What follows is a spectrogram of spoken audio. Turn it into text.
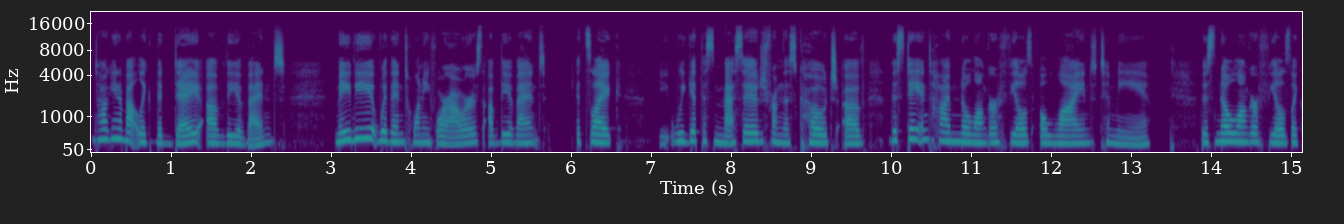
I'm talking about like the day of the event, maybe within 24 hours of the event. It's like, we get this message from this coach of this date and time no longer feels aligned to me. This no longer feels like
